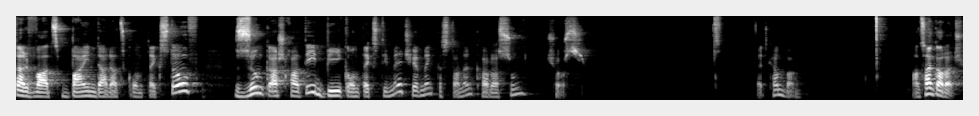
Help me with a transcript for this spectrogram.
տրված bind արած կոնտեքստով, zoom կաշխատի b կոնտեքստի մեջ եւ մենք կստանանք 44։ Այդքան բան։ Անցանք առաջ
